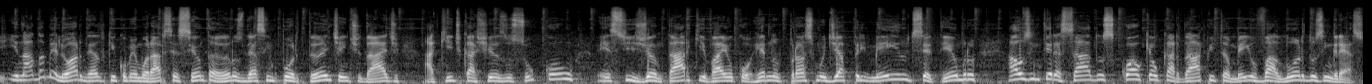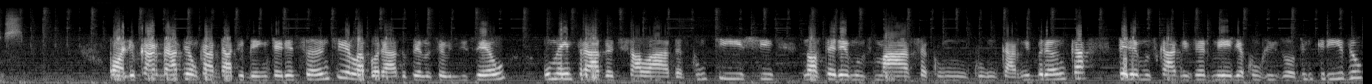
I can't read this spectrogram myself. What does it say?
e, e, nada melhor né, do que comemorar 60 anos dessa importante entidade aqui de Caxias do Sul com este jantar que vai ocorrer no próximo dia 1 de setembro. Aos interessados, qual que é o cardápio e também o valor dos ingressos? Olha, o cardápio é um cardápio bem interessante, elaborado pelo seu Eliseu uma entrada de salada com quiche, nós teremos massa com, com carne branca, teremos carne vermelha com risoto incrível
